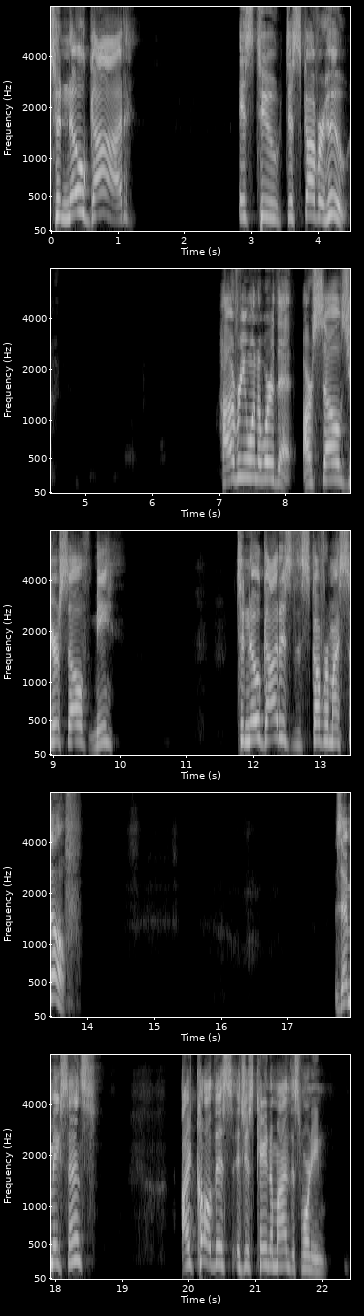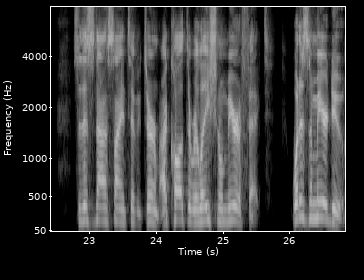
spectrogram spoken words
to know God is to discover who? However you want to word that, ourselves, yourself, me. To know God is to discover myself. Does that make sense? I call this, it just came to mind this morning. So this is not a scientific term. I call it the relational mirror effect. What does the mirror do?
